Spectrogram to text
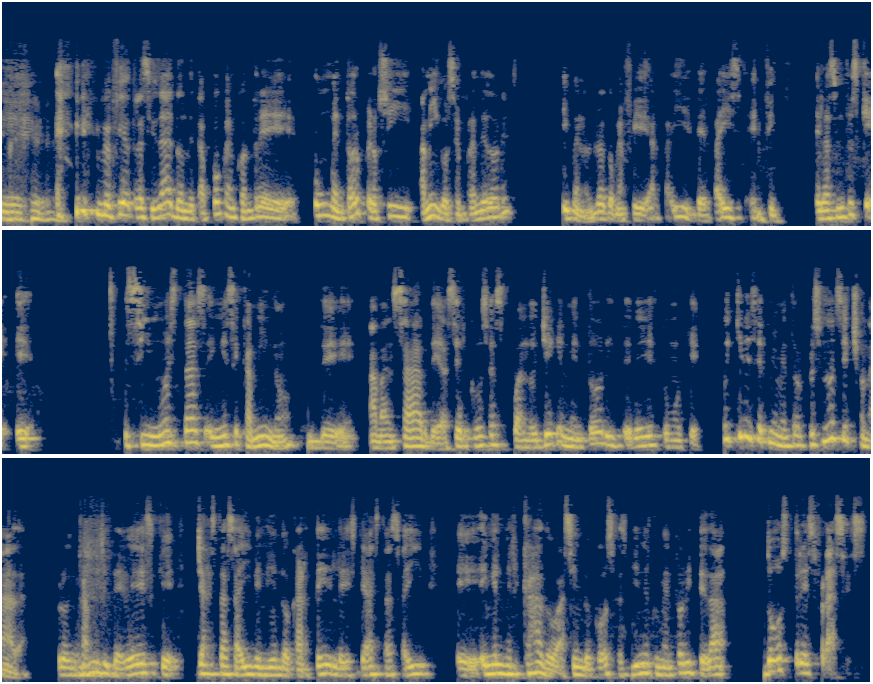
Eh, me fui a otra ciudad donde tampoco encontré un mentor, pero sí amigos emprendedores. Y bueno, luego me fui al país, del país, en fin. El asunto es que eh, si no estás en ese camino de avanzar, de hacer cosas, cuando llegue el mentor y te ves como que, hoy quieres ser mi mentor, pero si no has hecho nada, pero en cambio si te ves que ya estás ahí vendiendo carteles, ya estás ahí eh, en el mercado haciendo cosas, viene tu mentor y te da dos, tres frases.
